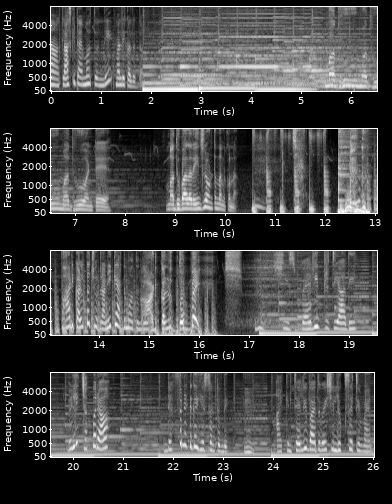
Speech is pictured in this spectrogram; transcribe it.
నా క్లాస్కి టైం అవుతుంది మళ్ళీ కలుద్దాం. మధు మధు మధు అంటే మధుబాల రేంజ్లో ఉంటుంది అనుకున్నా వాడి కళ్ళతో చూడరా నీకే అర్థమవుతుంది. ఆడి కళ్ళు దొబ్బే. షీఈ్ వెరీ ప్రిటీ ఆది. వెళ్ళి చెప్పరా. డెఫినెట్గా ఎస్ అంటుంది I can tell you by the way she looks at man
